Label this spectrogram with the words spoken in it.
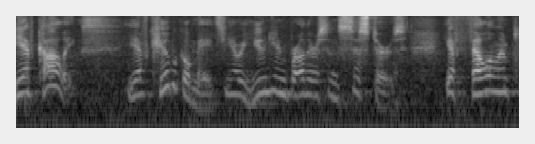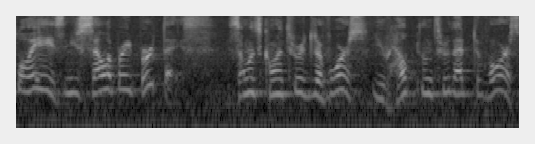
you have colleagues, you have cubicle mates, you know, union brothers and sisters, you have fellow employees, and you celebrate birthdays. Someone's going through a divorce, you help them through that divorce.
